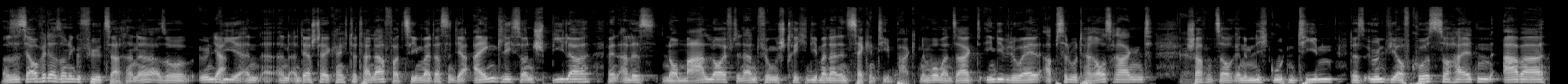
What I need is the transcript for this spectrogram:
Also es ist ja auch wieder so eine Gefühlssache, ne? Also irgendwie ja. an, an, an der Stelle kann ich total nachvollziehen, weil das sind ja eigentlich so ein Spieler, wenn alles normal läuft, in Anführungsstrichen, die man dann ins Second Team packt, ne? wo man sagt, individuell absolut herausragend, ja. schaffen es auch in einem nicht guten Team, das irgendwie auf Kurs zu halten, aber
